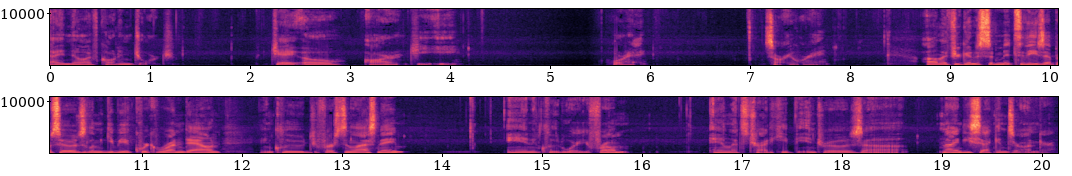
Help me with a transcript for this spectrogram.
I know I've called him George, J O R G E, Jorge. Sorry, Jorge. Um, if you're going to submit to these episodes, let me give you a quick rundown. Include your first and last name, and include where you're from. And let's try to keep the intros uh, 90 seconds or under.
